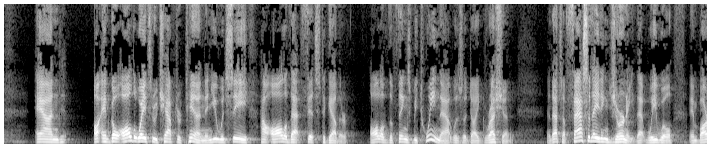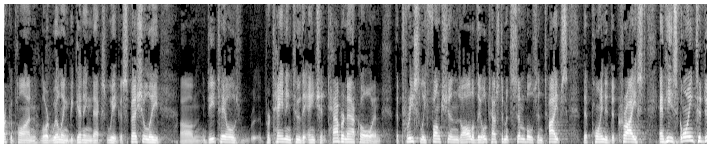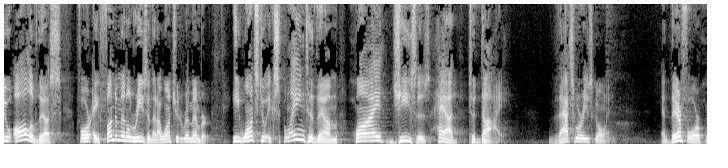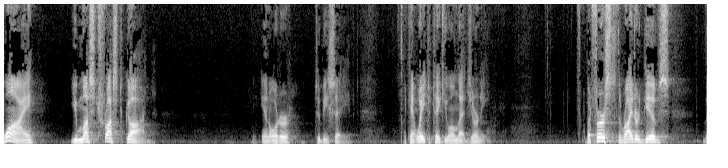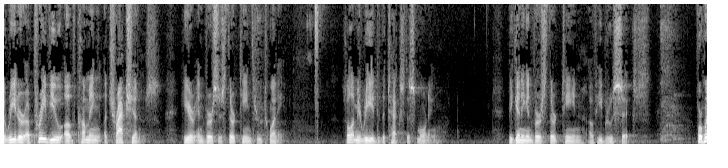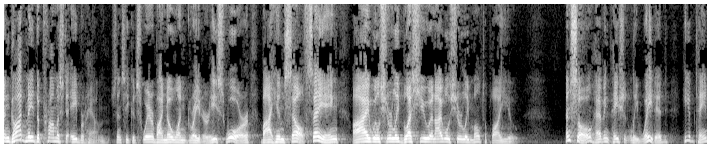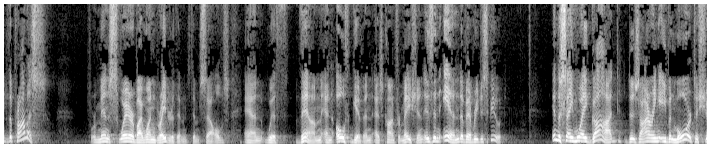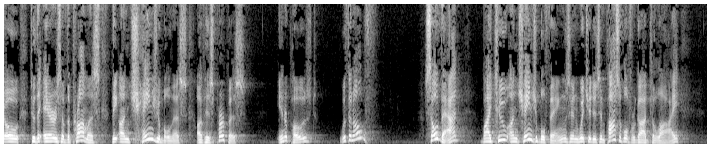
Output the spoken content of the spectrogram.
and uh, and go all the way through chapter 10, and you would see how all of that fits together. All of the things between that was a digression. And that's a fascinating journey that we will embark upon, Lord willing, beginning next week, especially um, details pertaining to the ancient tabernacle and the priestly functions, all of the Old Testament symbols and types that pointed to Christ. And he's going to do all of this for a fundamental reason that I want you to remember. He wants to explain to them why Jesus had to die. That's where he's going. And therefore, why you must trust God in order to be saved. I can't wait to take you on that journey. But first, the writer gives the reader a preview of coming attractions here in verses 13 through 20. So let me read the text this morning, beginning in verse 13 of Hebrews 6. For when God made the promise to Abraham, since he could swear by no one greater, he swore by himself, saying, I will surely bless you and I will surely multiply you. And so, having patiently waited, he obtained the promise. For men swear by one greater than themselves, and with them an oath given as confirmation is an end of every dispute. In the same way, God, desiring even more to show to the heirs of the promise the unchangeableness of his purpose, interposed with an oath. So that, by two unchangeable things in which it is impossible for God to lie,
